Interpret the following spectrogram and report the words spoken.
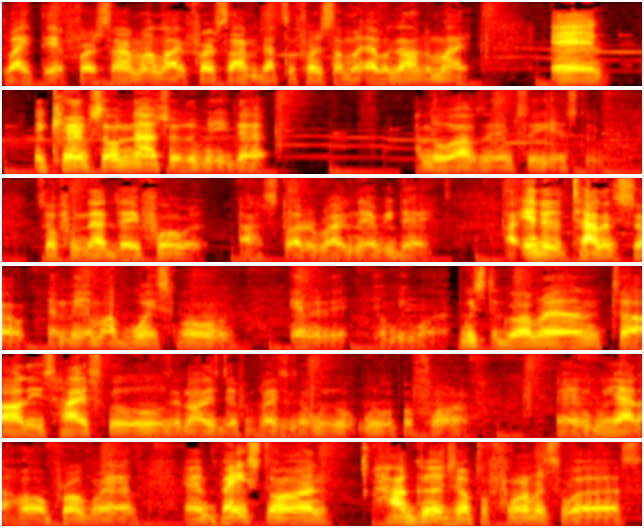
right there. First time in my life. First time, that's the first time I ever got on the mic. And it came so natural to me that I knew I was an MC instantly. So from that day forward, I started writing every day. I entered a talent show, and me and my boy Spoon entered it, and we won. We used to go around to all these high schools and all these different places, and we would, we would perform. And we had a whole program, and based on how good your performance was,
